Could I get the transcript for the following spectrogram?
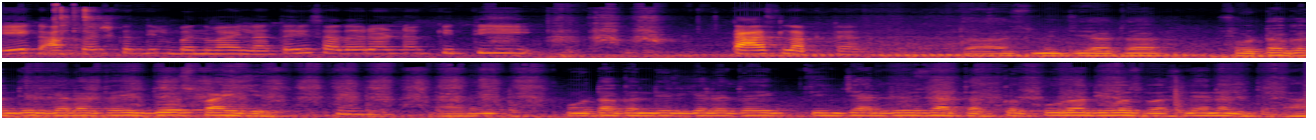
एक आकाशकंदील बनवायला तरी साधारण किती तास लागतात तास म्हणजे आता छोटा कंदील गेला तर एक दिवस पाहिजे. आणि मोठा कंदील गेला तर एक तीन चार दिवस जातात. पुरा दिवस बसल्यानंतर हा.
